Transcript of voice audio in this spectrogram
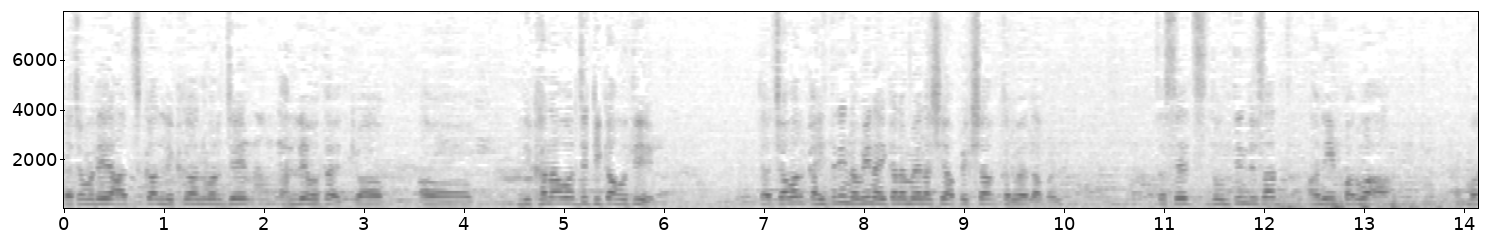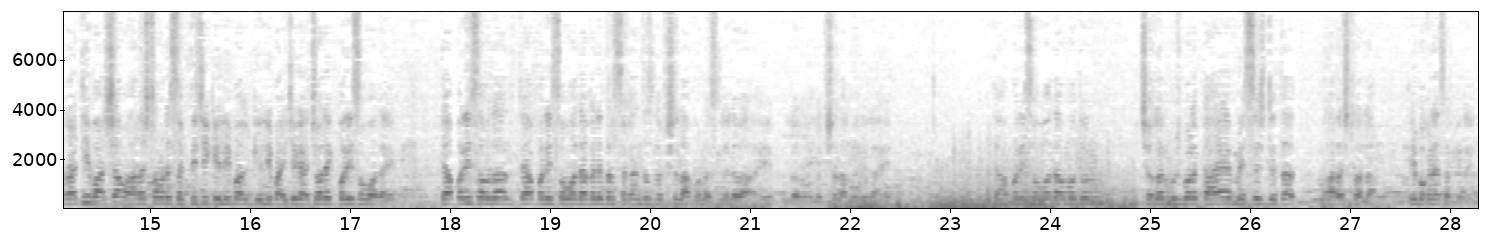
त्याच्यामध्ये आजकाल लेखकांवर जे हल्ले होत आहेत किंवा लिखाणावर जी टीका होतीये त्याच्यावर काहीतरी नवीन ऐकायला मिळेल अशी अपेक्षा करूयात आपण. तसेच दोन तीन दिवसात आणि परवा मराठी भाषा महाराष्ट्रामध्ये सक्तीची केली पा- गेली पाहिजे याच्यावर एक परिसंवाद आहे. त्या परिसंवादा त्या परिसंवादाकडे तर सगळ्यांचंच लक्ष लागून असलेलं आहे लक्ष लागलेलं आहे. त्या परिसंवादामधून छगन भुजबळ काय मेसेज देतात महाराष्ट्राला हे बघण्यासारखे राहील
